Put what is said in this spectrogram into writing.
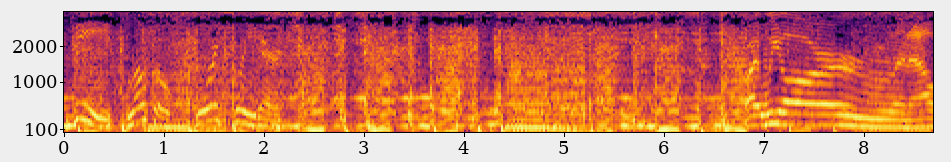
the local sports leader. All right, we are an hour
